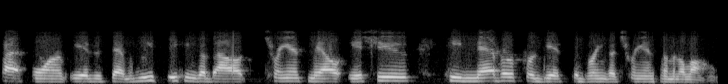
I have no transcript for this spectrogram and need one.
platform is is that when he's speaking about trans male issues, he never forgets to bring the trans women along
